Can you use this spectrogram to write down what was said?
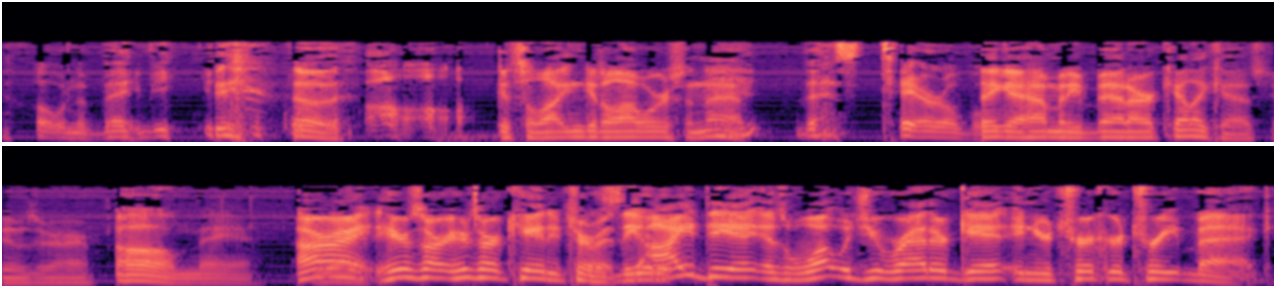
holding a baby. oh, oh, gets a lot. Can get a lot worse than that. that's terrible. Think of how many bad R. Kelly costumes there are. Oh man. All right, here's our here's our candy tournament. Let's The idea is what would you rather get in your trick or treat bag?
